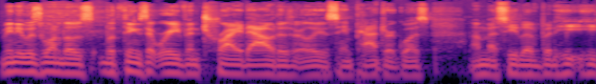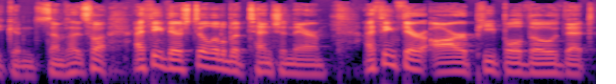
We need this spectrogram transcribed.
mean, it was one of those things that were even tried out as early as Saint Patrick was, um, as he lived. But he he can sympathize. So I think there's still a little bit of tension there. I think there are people though that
